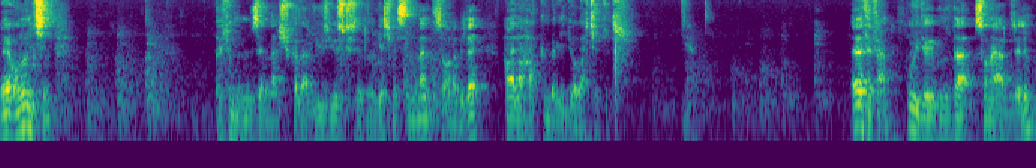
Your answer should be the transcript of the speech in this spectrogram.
Ve onun için ölümünün üzerinden şu kadar yüz yüz küsur yıl geçmesinden sonra bile hala hakkında videolar çekilir. Evet efendim, bu videoyu burada sona erdirelim.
